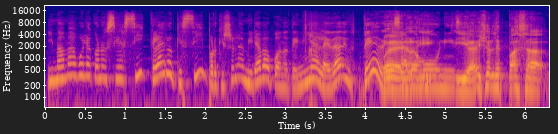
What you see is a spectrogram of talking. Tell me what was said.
Y mamá, ¿vos la conocías? Sí, claro que sí, porque yo la miraba cuando tenía la edad de ustedes a Los y, Goonies. Y a ellos les pasa,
